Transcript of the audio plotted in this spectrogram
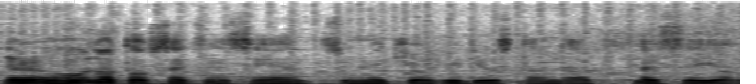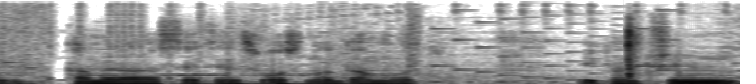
There are a whole lot of settings here to make your video stand out. Let's say your camera settings was not that much. You can trim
